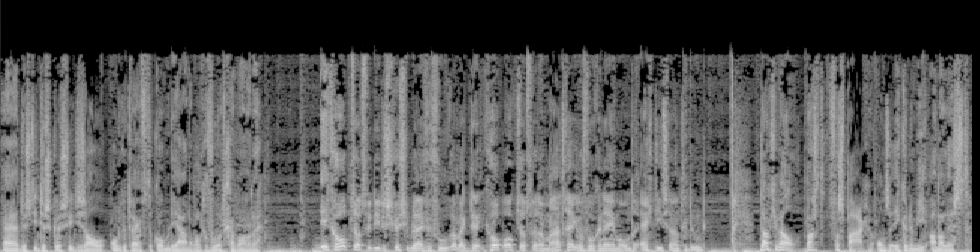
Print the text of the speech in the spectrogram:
Eh, dus die discussie die zal ongetwijfeld de komende jaren wel gevoerd gaan worden. Ik hoop dat we die discussie blijven voeren, maar ik, hoop ook dat we er maatregelen voor gaan nemen om er echt iets aan te doen. Dankjewel, Bart Verspagen, onze economie-analyst.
